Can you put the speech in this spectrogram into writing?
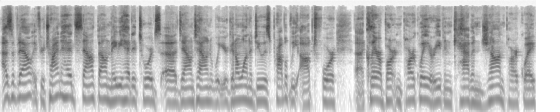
As of now, if you're trying to head southbound, maybe headed towards uh, downtown, what you're going to want to do is probably opt for uh, Clara Barton Parkway or even Cabin John Parkway.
